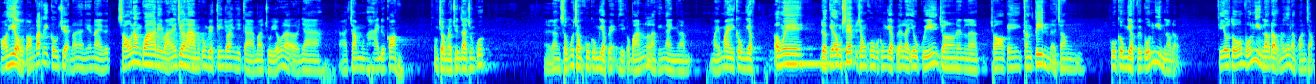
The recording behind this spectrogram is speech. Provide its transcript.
có hiểu tóm tắt cái câu chuyện nó là như thế này 6 năm qua thì bạn ấy chưa làm công việc kinh doanh gì cả mà chủ yếu là ở nhà à, chăm hai đứa con. Ông chồng là chuyên gia Trung Quốc. Đang sống ở trong khu công nghiệp ấy thì có bán là cái ngành là máy may công nghiệp. Ông ấy được cái ông sếp trong khu công nghiệp đấy là yêu quý cho nên là cho cái căng tin ở trong khu công nghiệp với 4.000 lao động. Cái yếu tố 4.000 lao động nó rất là quan trọng.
